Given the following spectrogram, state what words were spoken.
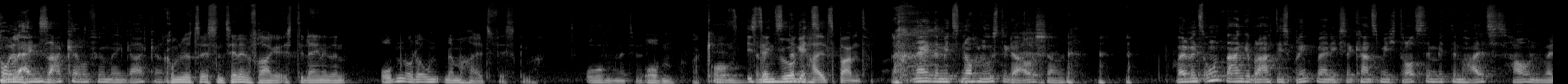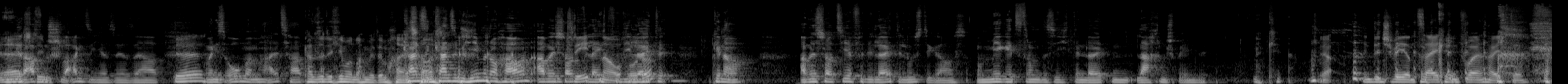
Hol einen Sackerl für meinen Gacker. kommen wir zur essentiellen Frage. Ist die Leine dann oben oder unten am Hals festgemacht? Oben natürlich. Oben, okay. Oben. Ist ein Damit's- damit's- Würgehalsband. Nein, damit es noch lustiger ausschaut. Weil wenn es unten angebracht ist, bringt mir ja nichts. Dann kannst du mich trotzdem mit dem Hals hauen, weil Ja, die Giraffen stimmt. schlagen sich ja sehr, sehr hart. Ja. Und wenn ich es oben am Hals habe, Kannst du dich immer noch mit dem Hals kann, sie, hauen? kann sie mich immer noch hauen, aber es schaut vielleicht auch, für die oder? Leute. Genau. Aber es schaut sicher für die Leute lustig aus. Und mir geht es darum, dass ich den Leuten Lachen spende. Okay. Ja, in den schweren Zeiten vor heute.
